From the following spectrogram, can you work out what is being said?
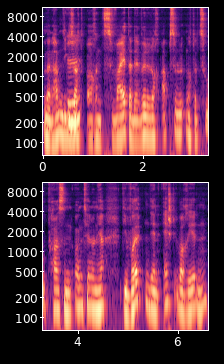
Und dann haben die mhm. gesagt, auch ein zweiter, der würde doch absolut noch dazu passen und hin und her. Die wollten den echt überreden,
